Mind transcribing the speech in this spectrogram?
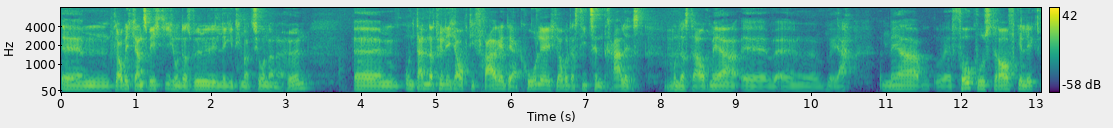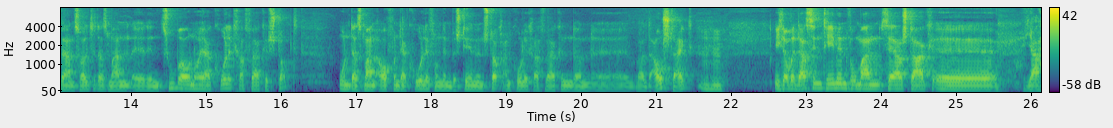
ähm, glaube ich, ganz wichtig und das würde die Legitimation dann erhöhen. Ähm, und dann natürlich auch die Frage der Kohle, ich glaube, dass die zentral ist mhm. und dass da auch mehr, äh, äh, ja, mehr äh, Fokus drauf gelegt werden sollte, dass man äh, den Zubau neuer Kohlekraftwerke stoppt und dass man auch von der Kohle, von dem bestehenden Stock an Kohlekraftwerken dann äh, bald aussteigt. Mhm. Ich glaube, das sind Themen, wo man sehr stark äh, ja,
